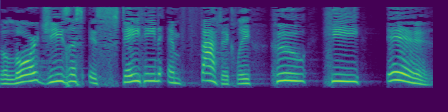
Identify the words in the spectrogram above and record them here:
The Lord Jesus is stating emphatically who He is.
